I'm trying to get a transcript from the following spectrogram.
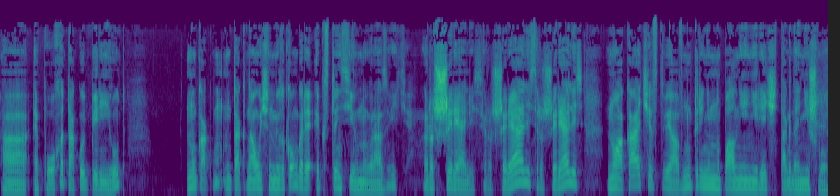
а, эпоха, такой период, ну, как так научным языком говоря, экстенсивного развития. Расширялись, расширялись, расширялись, но о качестве, о внутреннем наполнении речи тогда не шло.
